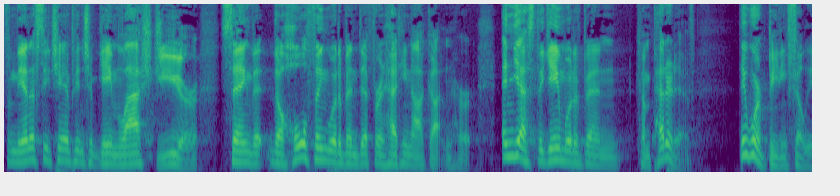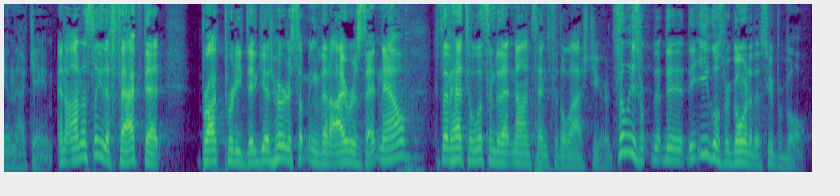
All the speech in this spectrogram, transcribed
from the NFC Championship game last year saying that the whole thing would have been different had he not gotten hurt. And yes, the game would have been competitive. They weren't beating Philly in that game. And honestly, the fact that Brock Purdy did get hurt is something that I resent now because I've had to listen to that nonsense for the last year. The Phillies, the, the, the Eagles were going to the Super Bowl,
